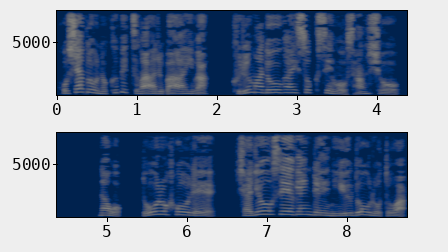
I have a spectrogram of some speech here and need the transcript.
歩車道の区別がある場合は、車道外側線を参照。なお、道路法令、車両制限令に言う道路とは、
